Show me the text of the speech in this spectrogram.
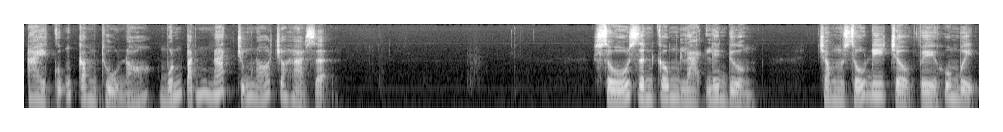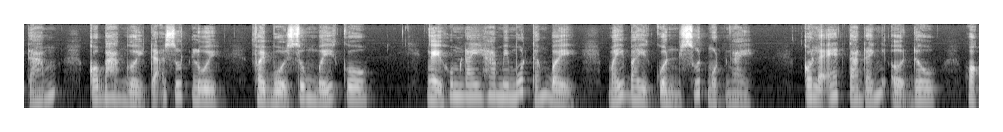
Ai cũng căm thù nó, muốn bắn nát chúng nó cho hà giận. Số dân công lại lên đường. Trong số đi trở về hôm 18, có ba người đã rút lui, phải bổ sung mấy cô. Ngày hôm nay 21 tháng 7, máy bay quần suốt một ngày. Có lẽ ta đánh ở đâu, hoặc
